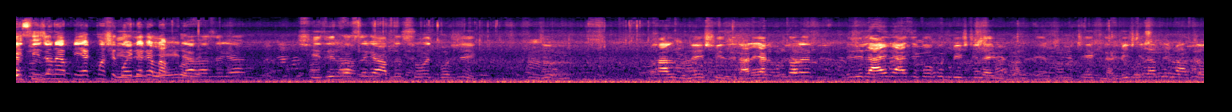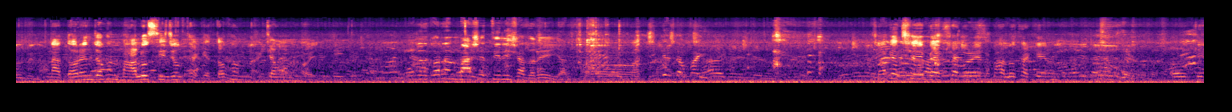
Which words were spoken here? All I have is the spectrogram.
এই সিজনে আপনি এক মাসে কয় টাকা লাভ করবেন? সিজন হচ্ছে গা আপনার চৈত বসিক হুম। বলে সিজন। আর এখন ধরেন এই যে লাইন আছে কখন বৃষ্টি পারে এখন ঠিক না। বৃষ্টি লাভলে মাছ চলবে না। না ধরেন যখন ভালো সিজন থাকে তখন কেমন হয়? মনে করেন মাসে তিরিশ হাজার এই গেল আচ্ছা। ঠিক আছে ব্যবসা করেন ভালো থাকেন। ওকে।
